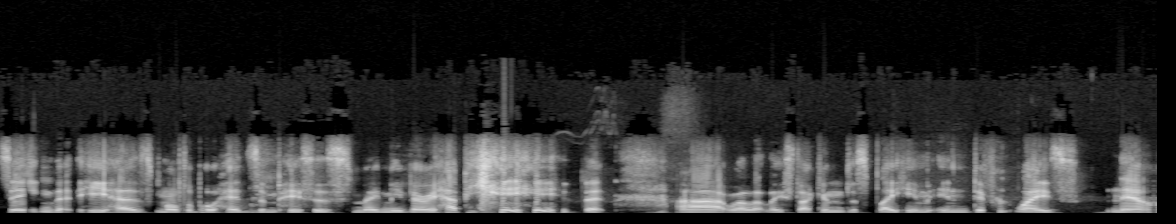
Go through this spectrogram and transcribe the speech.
seeing that he has multiple heads and pieces made me very happy that, uh, well, at least I can display him in different ways now.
